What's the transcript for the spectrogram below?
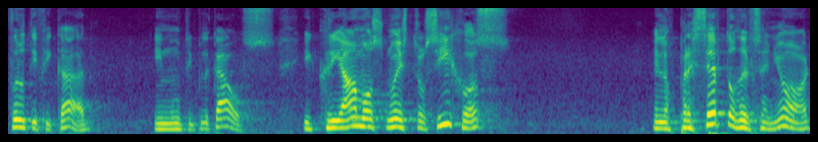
Frutificad y multiplicaos. Y criamos nuestros hijos en los preceptos del Señor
